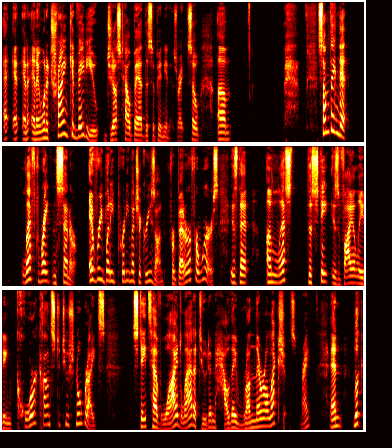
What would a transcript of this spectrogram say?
and and, and I want to try and convey to you just how bad this opinion is. Right. So, um, something that left, right, and center everybody pretty much agrees on, for better or for worse, is that unless the state is violating core constitutional rights, states have wide latitude in how they run their elections, right? And look,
